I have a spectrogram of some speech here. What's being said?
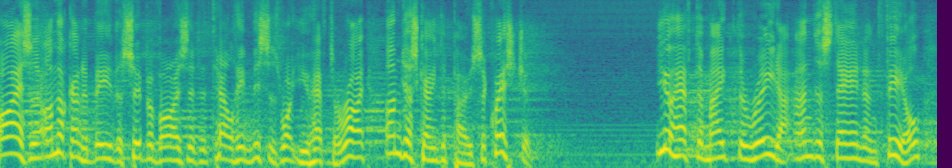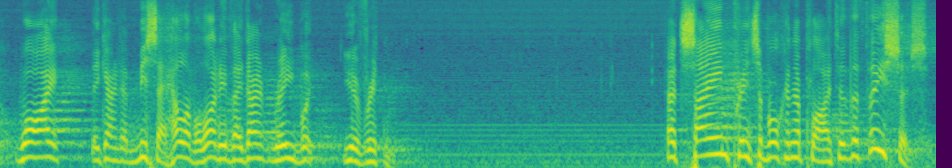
I, I'm not going to be the supervisor to tell him this is what you have to write. I'm just going to pose a question. You have to make the reader understand and feel why they're going to miss a hell of a lot if they don't read what you've written. That same principle can apply to the thesis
